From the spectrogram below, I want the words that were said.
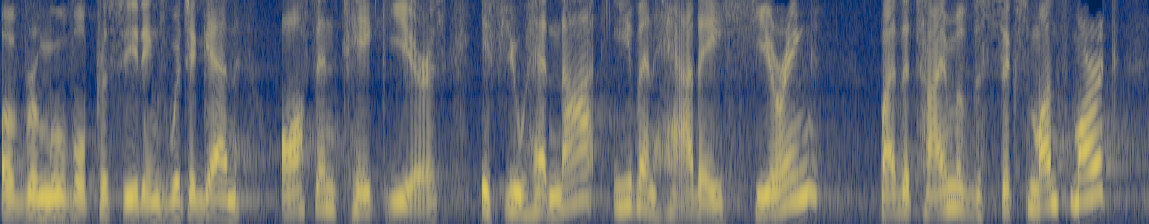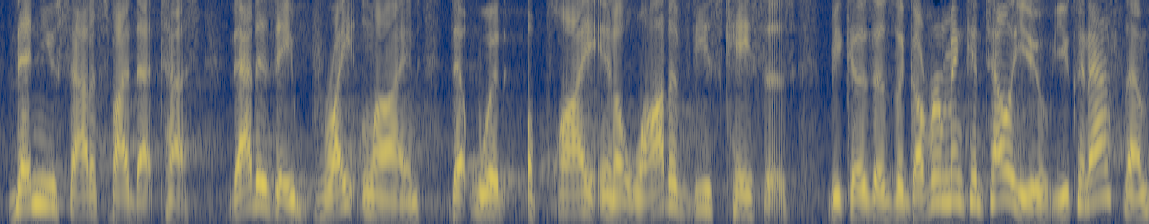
of removal proceedings, which again often take years, if you had not even had a hearing by the time of the six month mark, then you satisfy that test. That is a bright line that would apply in a lot of these cases because as the government can tell you, you can ask them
